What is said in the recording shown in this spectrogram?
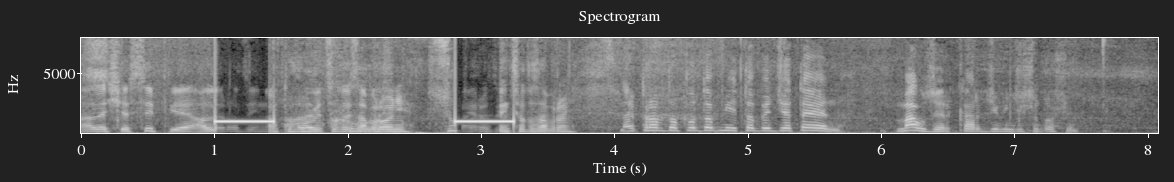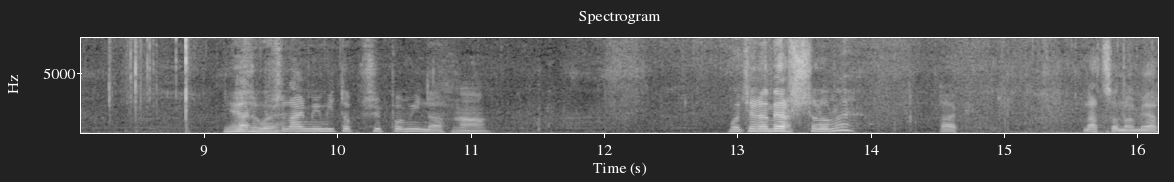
ale się sypie, ale rodzeń nam tu Ale powie co to jest za kur- broń. Super. Co to za broń? najprawdopodobniej to będzie ten. Mauser kar 98. Tak, Niezłe. przynajmniej mi to przypomina. No. Macie namiar strzelony? Tak. Na co namiar?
